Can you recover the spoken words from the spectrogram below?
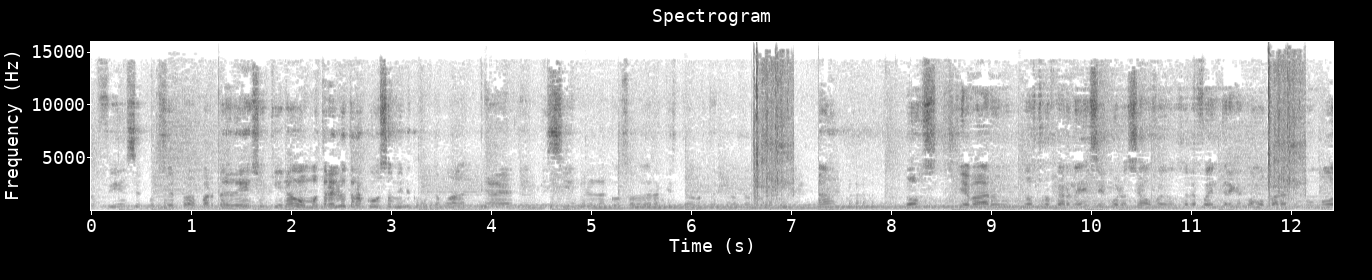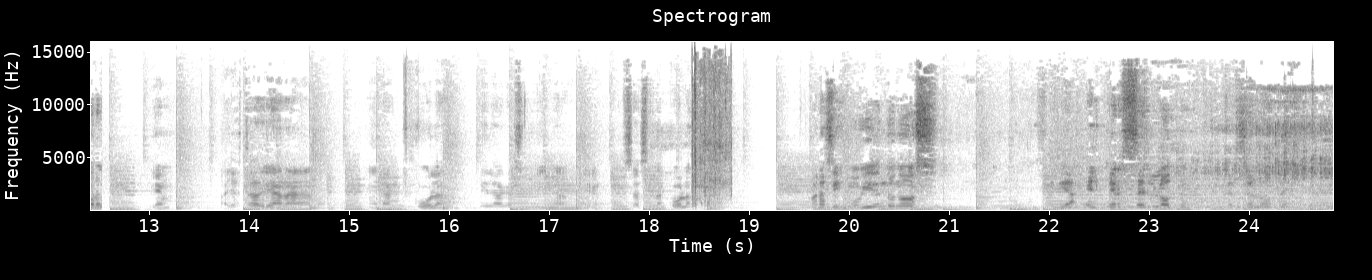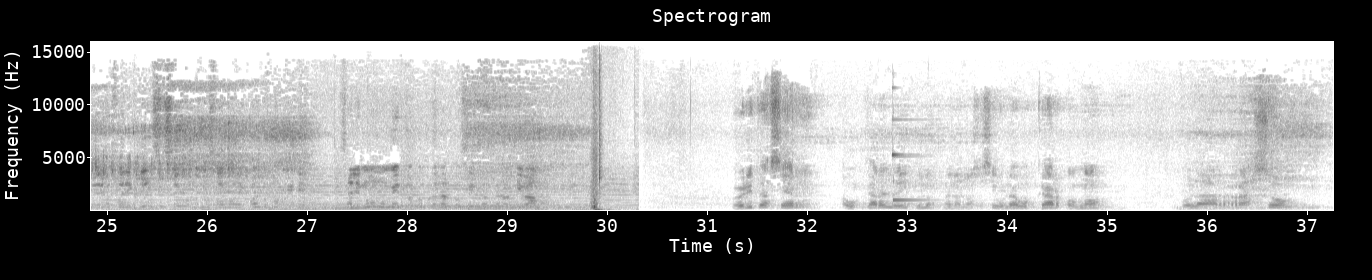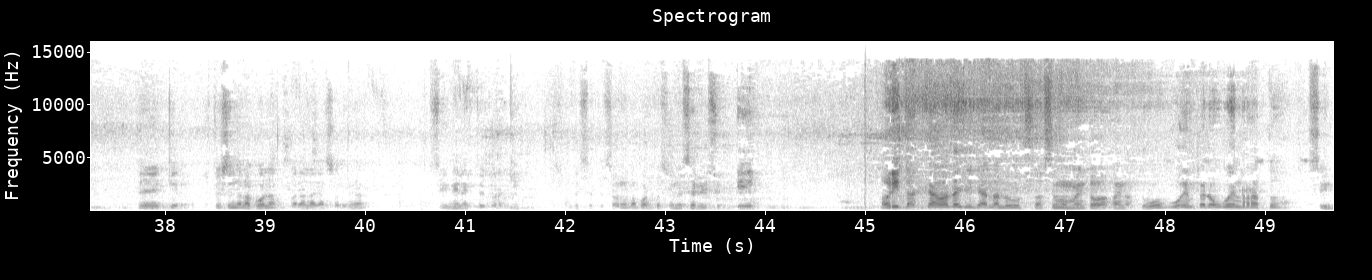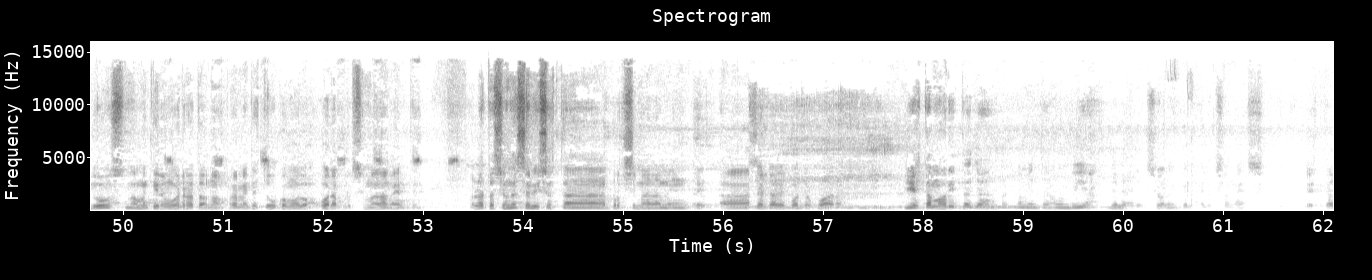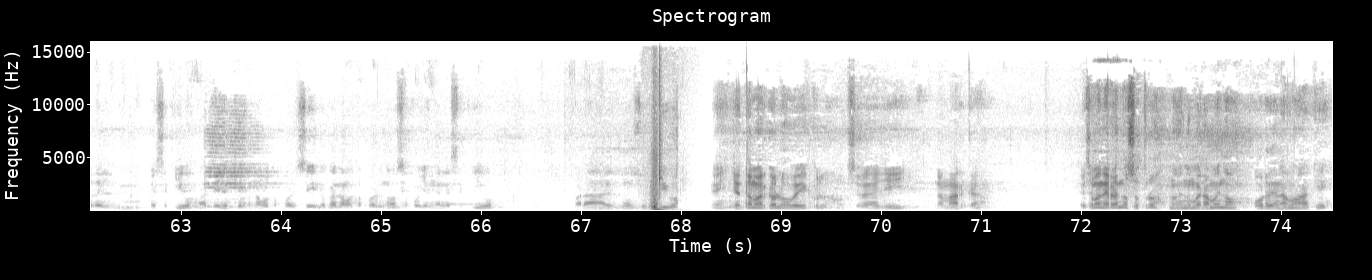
Pero fíjense, por cierto, aparte de eso, quiero mostrarle otra cosa. Miren cómo estamos acá en diciembre. La cosa, la verdad, que está bastante, bastante Nos llevaron nuestro carnet de circulación. Bueno, se le fue entrega como para que un orden. Bien, allá está Adriana en la cola de la gasolina. Miren, se hace la cola. Ahora sí, moviéndonos. Sería el tercer lote. El tercer lote. Primero fue de 15, segundo no sabemos de cuánto porque salimos un momento a comprar las cositas, pero aquí vamos. Ahorita hacer, a buscar el vehículo. Bueno, no sé si volver a buscar o no. Por la razón de que estoy haciendo la cola para la gasolina. Sí, miren, estoy por aquí. Son una aportación de servicio. Y ahorita acaba de llegar la luz hace un momento. Bueno, estuvo buen, pero un buen rato sin luz. No, mentira, un buen rato no. Realmente estuvo como dos horas aproximadamente. La estación de servicio está aproximadamente a cerca de cuatro cuadras. Y estamos ahorita ya prácticamente a un día de las elecciones, de las elecciones esta del Esequibo, aquellos que van a votar por el sí, los que van a votar por el no, se apoyan en el Esequibo para el consultivo. Bien, ya están marcados los vehículos, se ve allí la marca. De esa manera nosotros nos enumeramos y nos ordenamos aquí.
